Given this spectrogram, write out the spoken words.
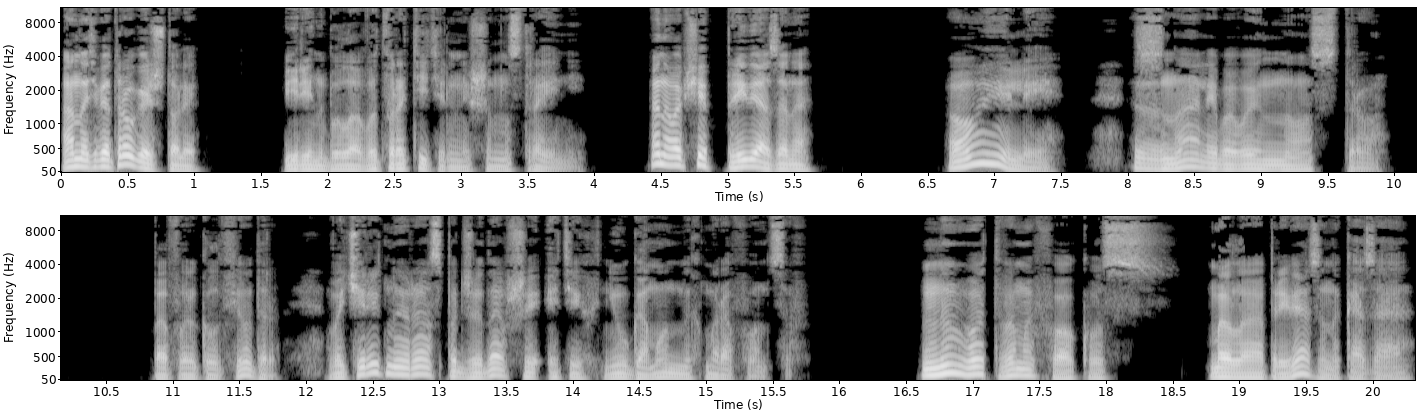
Она тебя трогает, что ли? Ирина была в отвратительнейшем настроении. Она вообще привязана. — Ой ли, знали бы вы Ностру! — пофыркал Федор, в очередной раз поджидавший этих неугомонных марафонцев. — Ну вот вам и фокус. Была привязана коза,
